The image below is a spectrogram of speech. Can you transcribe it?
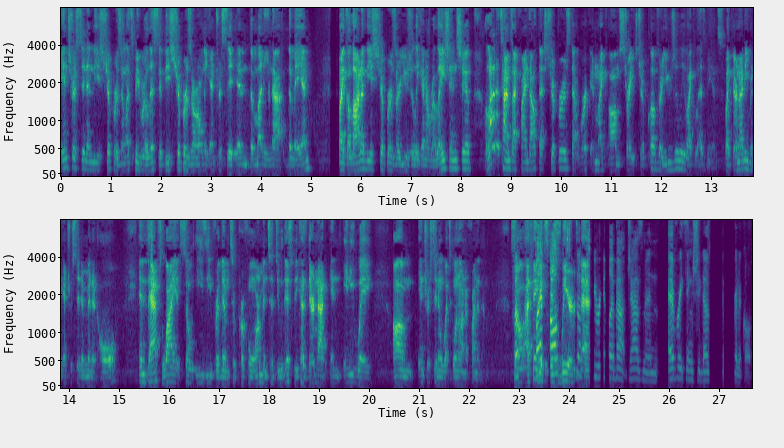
interested in these strippers and let's be realistic these strippers are only interested in the money not the man. Like a lot of these strippers are usually in a relationship. A lot of times i find out that strippers that work in like um straight strip clubs are usually like lesbians. Like they're not even interested in men at all. And that's why it's so easy for them to perform and to do this because they're not in any way um interested in what's going on in front of them. So i think it's, it's weird that real about Jasmine. Everything she does is critical.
